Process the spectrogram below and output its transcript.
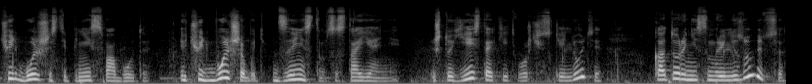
чуть больше степеней свободы и чуть больше быть в дзенистом состоянии. И что есть такие творческие люди, которые не самореализуются,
